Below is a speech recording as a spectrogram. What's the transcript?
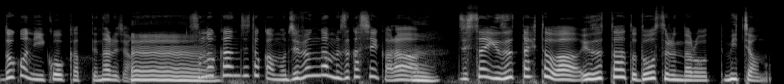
どこに行こうかってなるじゃん、うん。その感じとかも自分が難しいから、うん。実際譲った人は譲った後どうするんだろうって見ちゃうの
